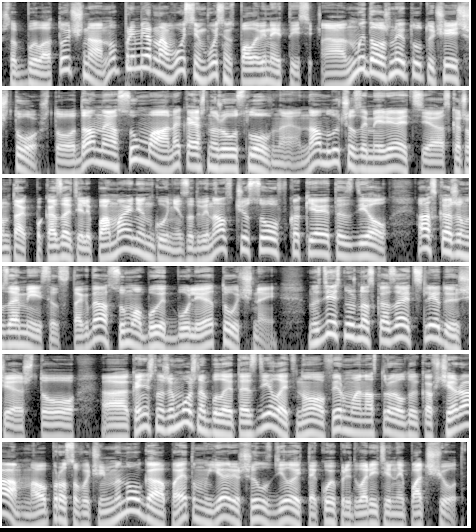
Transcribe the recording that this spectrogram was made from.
чтобы было точно, ну, примерно 8-8,5 тысяч. А мы должны тут учесть что? Что данная сумма, она, конечно же, условная. Нам лучше замерять, э, скажем так, показатели по майнингу не за 12 часов, как я это сделал, а, скажем, за месяц. Тогда сумма будет более точной. Но здесь нужно сказать следующее, что, а, конечно же, можно было это сделать, но ферму я настроил только вчера, а вопросов очень много, поэтому я решил сделать такой предварительный подсчет.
